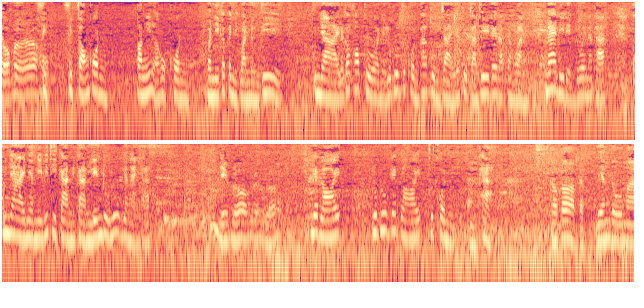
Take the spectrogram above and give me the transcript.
จองเลยแล้วสิบสิบสองคน ตอนนี้เหลือหกคน วันนี้ก็เป็นอีกวันหนึ่งที่คุณยายแล้วก็ครอบครัวเนี่ยลูกๆทุกคนภาคภูมิใจก็คือการที่ได้รับรางวัลแม่ดีเด่นด้วยนะคะ คุณยายเนี่ยมีวิธีการในการเลี้ยงดูลูกยังไงคะเรียบร้อยเรียบร้อยเรียบร้อย ลูกๆเรียบร้อยทุกคนค่ะเขาก็แบบเลี้ยงดูมา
